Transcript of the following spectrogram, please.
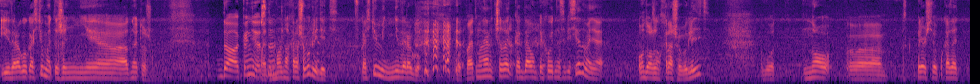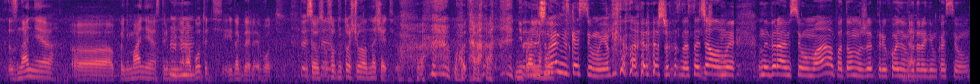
и дорогой костюм – это же не одно и то же. Да, конечно. Поэтому можно хорошо выглядеть в костюме недорогом. Вот, поэтому, наверное, человек, когда он приходит на собеседование, он должен хорошо выглядеть. Вот но э, прежде всего показать знания, э, понимание, стремление mm-hmm. работать и так далее. Вот. То это, это, собственно, то, с чего надо начать. вот. Неправильно Начинаем не с костюма, я поняла хорошо. Сначала мы набираемся ума, а потом уже переходим к дорогим костюмам.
